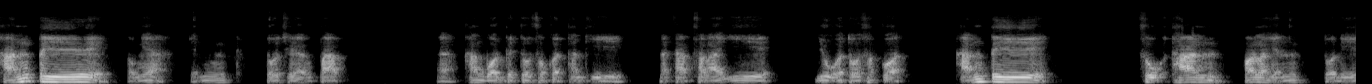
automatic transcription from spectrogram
ขันตีตรงเนี้ย เห็นตัวเชิงปับอ่าข้างบนเป็นตัวสะกดทันทีนะครับสระอี อยู่กับตัวสะกด ขันตี สุทัน เพราะเราเห็นตัวนี้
